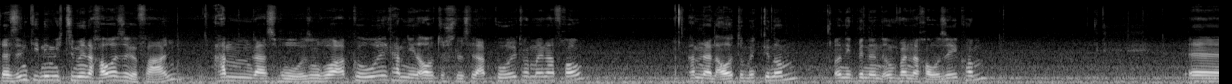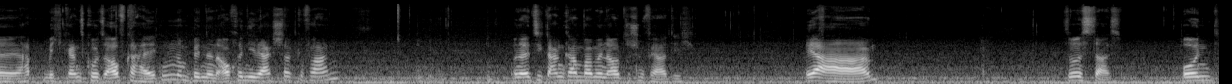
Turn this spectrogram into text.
Da sind die nämlich zu mir nach Hause gefahren, haben das Hosenrohr abgeholt, haben den Autoschlüssel abgeholt von meiner Frau, haben das Auto mitgenommen und ich bin dann irgendwann nach Hause gekommen. Äh, habe mich ganz kurz aufgehalten und bin dann auch in die Werkstatt gefahren. Und als ich dann kam, war mein Auto schon fertig. Ja, so ist das. Und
